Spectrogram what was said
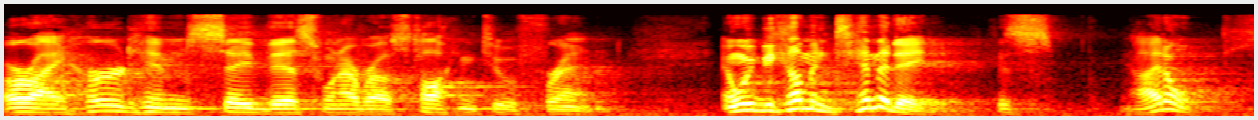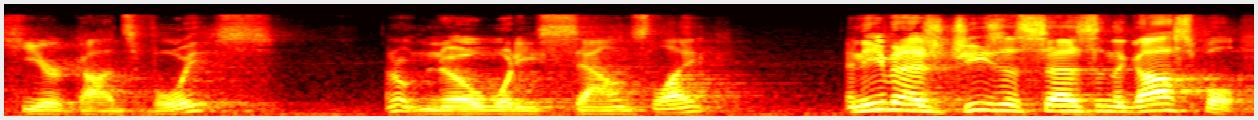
or I heard him say this whenever I was talking to a friend. And we become intimidated because I don't hear God's voice, I don't know what he sounds like. And even as Jesus says in the gospel,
